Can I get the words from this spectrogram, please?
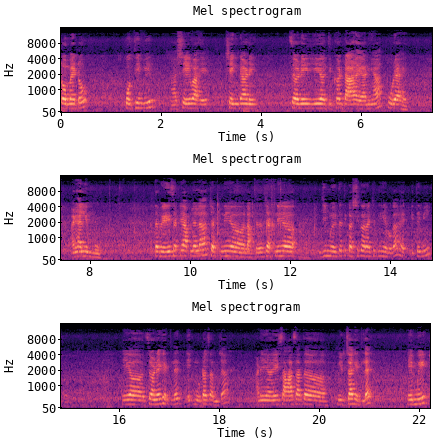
टोमॅटो कोथिंबीर हा शेव आहे शेंगदाणे चणे ही तिखट डाळ आहे आणि ह्या पुऱ्या आहेत. आणि हा लिंबू. तर वेळेसाठी आपल्याला चटणी लागते. तर चटणी जी मिळते ती कशी करायची ती हे बघा. इथे मी हे चणे घेतलेत एक मोठा चमचा. आणि हे सहा सात मिरच्या घेतल्यात. हे मीठ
